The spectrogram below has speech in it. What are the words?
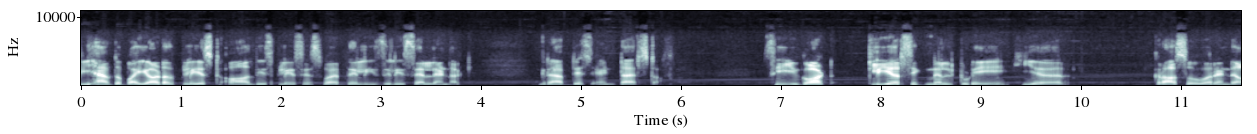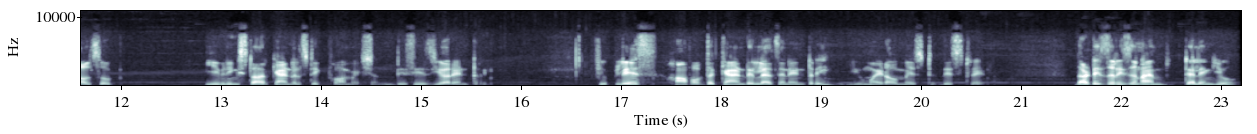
we have the buy order placed all these places where they'll easily sell and uh, grab this entire stuff. See you got clear signal today here crossover and also evening star candlestick formation. This is your entry. If you place half of the candle as an entry you might have missed this trade that is the reason i'm telling you.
